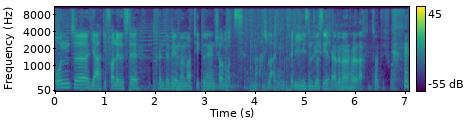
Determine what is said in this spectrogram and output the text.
Und äh, ja, die volle Liste könnt ihr wie immer im Artikel in den Show Notes nachschlagen, für die, die liest nicht alle 928 vor.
